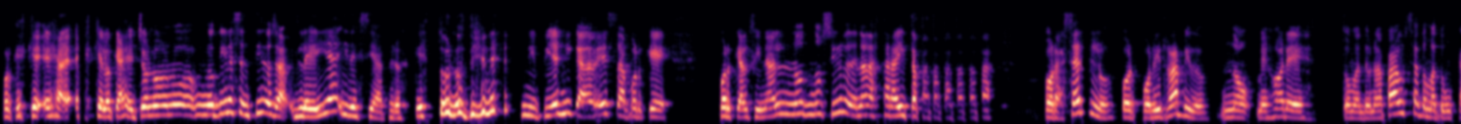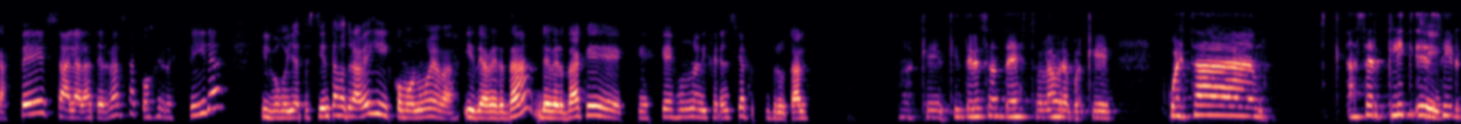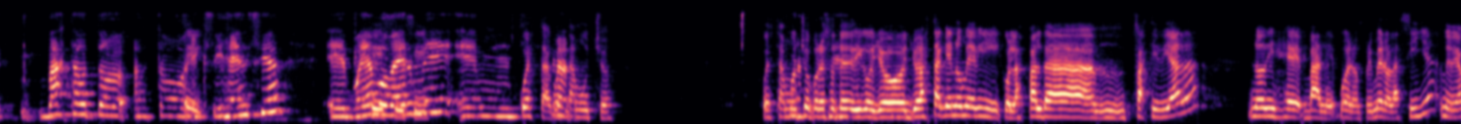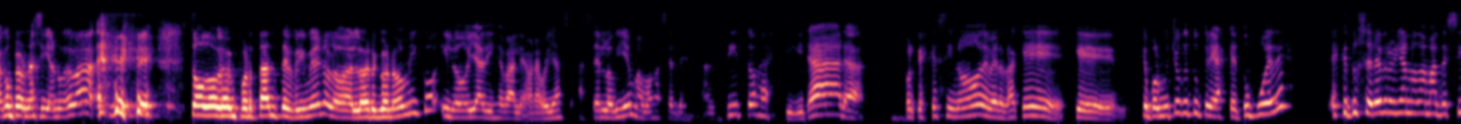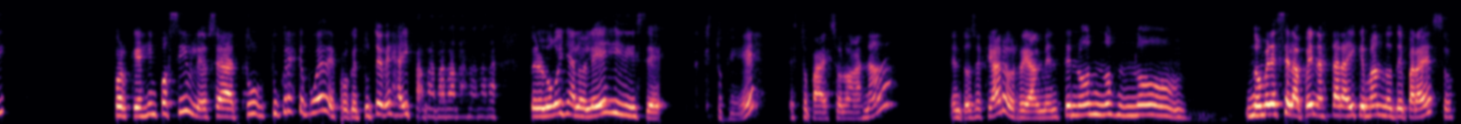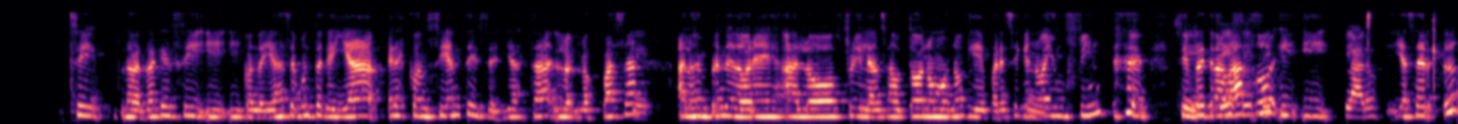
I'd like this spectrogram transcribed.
porque es que, es, que lo que has hecho no, no, no, tiene sentido. O sea, leía y decía, pero es que esto no tiene ni pies ni cabeza, porque, porque al final no, no sirve de nada estar ahí ta, ta, ta, ta, ta, ta, por hacerlo, por, por ir rápido. No, mejor es tómate una pausa, tómate un café, sal a la terraza, coge, respira y luego ya te sientas otra vez y como nueva. Y de verdad, de verdad que, que es que es una diferencia brutal. Ah, qué, qué, interesante esto, Laura, porque cuesta hacer clic y decir, basta auto, autoexigencia, eh, voy a moverme. Em, cuesta, cuesta mucho. Cuesta mucho, por eso te digo, yo, yo hasta que no me vi con la espalda mm, fastidiada, no dije, vale, bueno, primero la silla, me voy a comprar una silla nueva, todo lo importante primero, lo, ergonómico, y luego ya dije, vale, ahora voy a hacerlo bien, vamos a hacer descansitos, a estirar, porque es que si no, de verdad que, que, que, por mucho que tú creas que tú puedes, es que tu cerebro ya no da más de sí. Porque es imposible, o sea, tú, tú crees que puedes, porque tú te ves ahí, pero luego ya lo lees y dices, ¿esto qué es? ¿Esto para eso no hagas nada? Entonces, claro, realmente no, no, no, no merece la pena estar ahí quemándote para eso. Sí, la verdad que sí. Y, cuando llegas a ese punto que ya eres consciente y ya está, los pasa a los emprendedores, a los freelance autónomos, ¿no? Que parece que no mm. hay un fin, siempre trabajo y, claro. y hacer... ¿eh?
